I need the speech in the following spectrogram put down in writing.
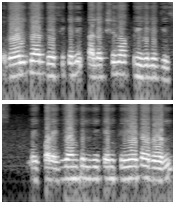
Roles are basically collection of privileges. Like for example, we can create a role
